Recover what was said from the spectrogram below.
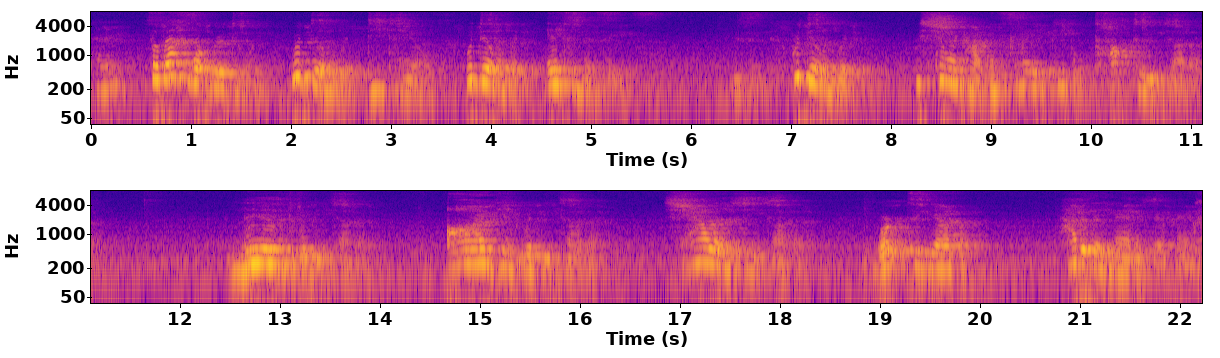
Okay? So that's what we're doing. We're dealing with details. We're dealing with intimacies. You see, we're dealing with, we're showing how enslaved people talked to each other, lived with each other, argued with each other, challenged each other, worked together. How did they manage their families?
